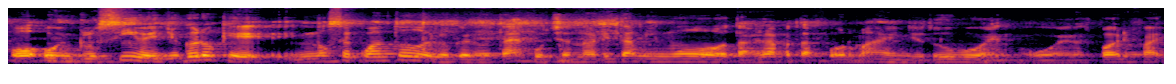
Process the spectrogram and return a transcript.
o, inclusive yo creo que no sé cuánto de lo que nos están escuchando ahorita mismo, tal vez las plataformas en YouTube o en, o en Spotify,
